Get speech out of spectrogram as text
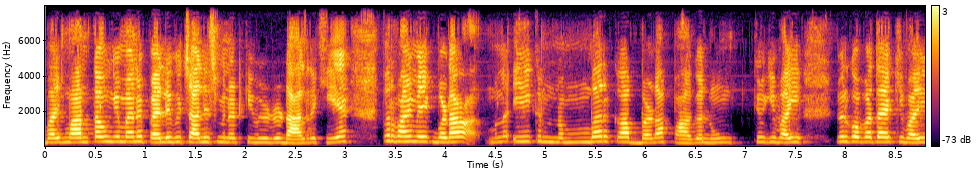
भाई मानता हूँ कि मैंने पहले भी चालीस मिनट की वीडियो डाल रखी है, पर भाई मैं एक बड़ा मतलब एक नंबर का बड़ा पागल हूँ, क्योंकि भाई मेरे को पता है कि भाई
